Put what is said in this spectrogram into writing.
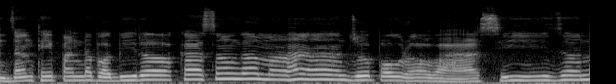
जान्थे पाण्डव वीरका महा जो पौरवासी जन।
